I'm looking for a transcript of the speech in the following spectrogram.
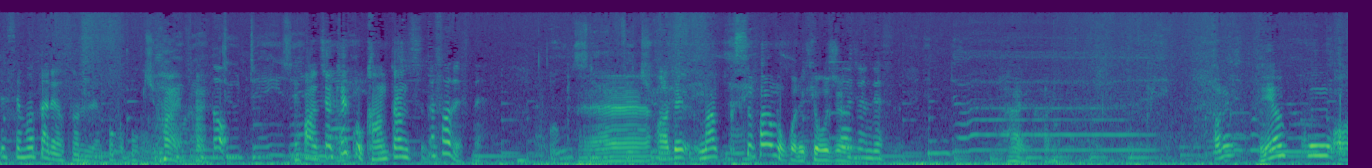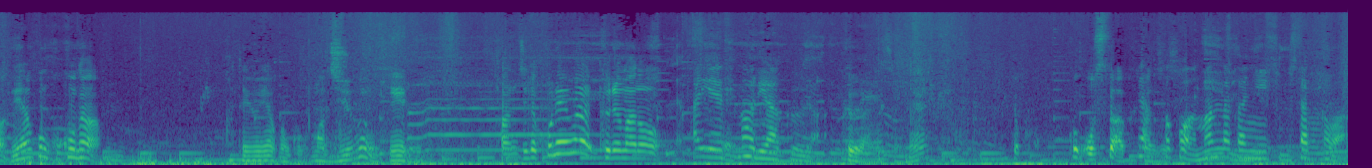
で背もたれをそれぞれポコポコしてもらうと、あじゃあ結構簡単ですね。あそうですねへえあでマックスファンもこれ標準。標準です。はいはい。あれ？エアコン？あエアコンここだ。家庭用エアコンここ。まあ十分冷える感じでこれは車の IS のリアクーラー。クーラーですよね。でここ押すと開く感じです。そこは真ん中に下側う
